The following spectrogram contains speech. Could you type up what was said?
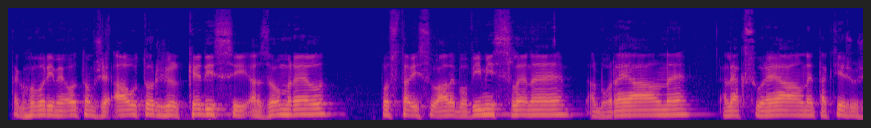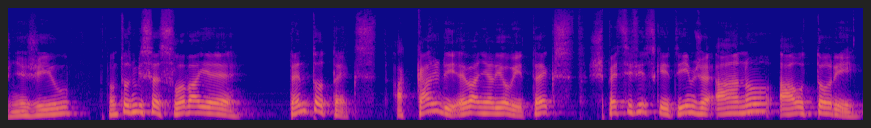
tak hovoríme o tom, že autor žil kedysi a zomrel. Postavy sú alebo vymyslené, alebo reálne, ale ak sú reálne, tak tiež už nežijú. V tomto zmysle slova je tento text a každý evaneliový text špecificky tým, že áno, autory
